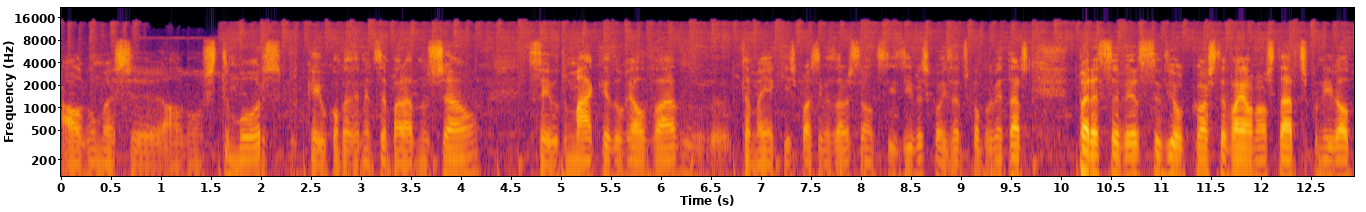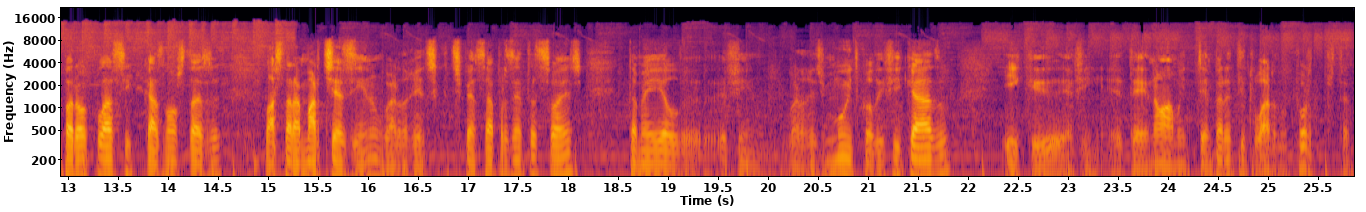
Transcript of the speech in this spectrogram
algumas, alguns temores, porque caiu completamente desamparado no chão saiu de maca do relevado. Também aqui as próximas horas serão decisivas com exames complementares para saber se Diogo Costa vai ou não estar disponível para o clássico. Caso não esteja, lá estará Marchesino, um guarda-redes que dispensa apresentações. Também ele, enfim, um guarda-redes muito qualificado e que, enfim, até não há muito tempo era titular do Porto. Portanto,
